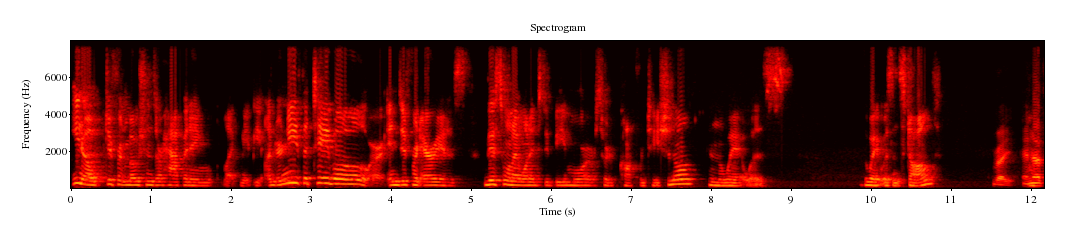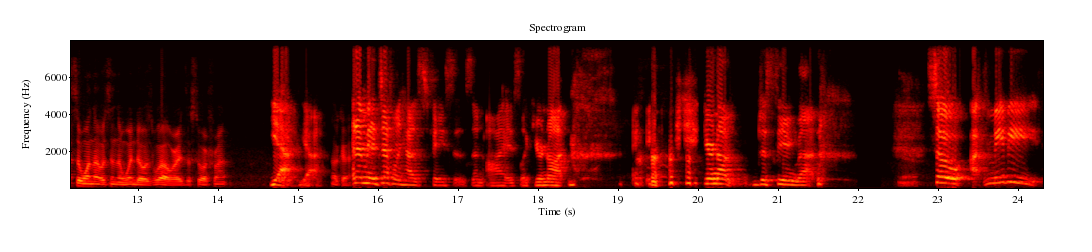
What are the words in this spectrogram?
you know different motions are happening like maybe underneath a table or in different areas. This one I wanted to be more sort of confrontational in the way it was the way it was installed. Right, and that's the one that was in the window as well, right? The storefront. Yeah, yeah. Okay. And I mean, it definitely has faces and eyes. Like you're not, you're not just seeing that. Yeah. So uh, maybe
